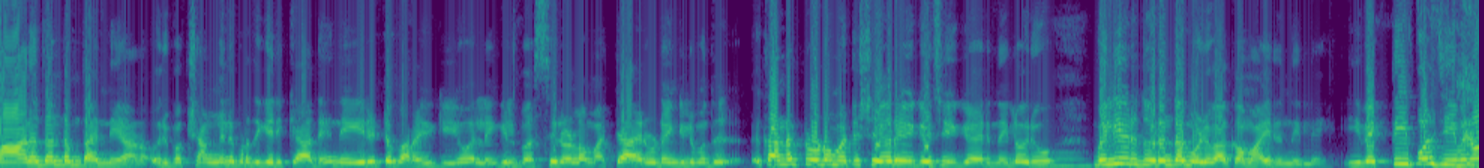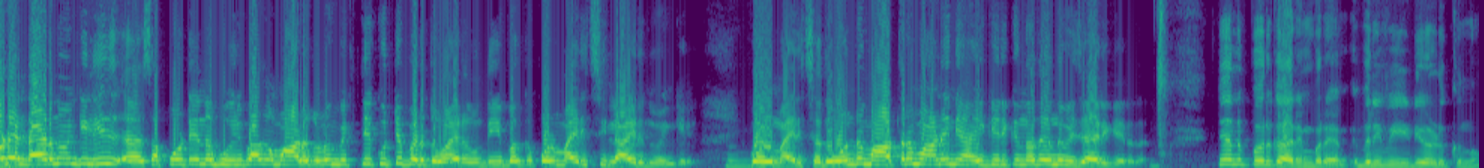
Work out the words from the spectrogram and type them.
മാനദണ്ഡം തന്നെയാണ്. ഒരുപക്ഷെ അങ്ങനെ പ്രതികരിക്കാതെ നേരിട്ട് പറയുകയോ അല്ലെങ്കിൽ ബസ്സിലുള്ള മറ്റാരോടെങ്കിലും അത് കണ്ടക്ടറോടോ മറ്റോ ഷെയർ ചെയ്യുകയോ ചെയ്യുകയായിരുന്നെങ്കിൽ ഒരു വലിയൊരു ദുരന്തം ഒഴിവാക്കാമായിരുന്നില്ലേ? ഈ വ്യക്തി ഇപ്പോൾ ജീവനോടെ ഉണ്ടായിരുന്നുവെങ്കിൽ ഈ സപ്പോർട്ട് ചെയ്യുന്ന ഭൂരിഭാഗം ആളുകളും വ്യക്തിയെ കുറ്റപ്പെടുത്തുമായിരുന്നു. ദീപക് ഇപ്പോൾ മരിച്ചില്ലായിരുന്നുവെങ്കിൽ. ഇപ്പോൾ മരിച്ചതുകൊണ്ട് മാത്രമാണ് ന്യായീകരിക്കുന്നത് എന്ന് വിചാരിക്കരുത്. ഞാനിപ്പോൾ ഒരു കാര്യം പറയാം. ഇവർ വീഡിയോ എടുക്കുന്നു.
